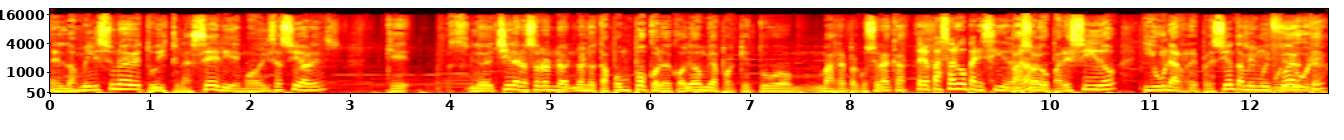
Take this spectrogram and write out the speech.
en el 2019, tuviste una serie de movilizaciones que lo de Chile a nosotros no- nos lo tapó un poco lo de Colombia porque tuvo más repercusión acá. Pero pasó algo parecido, Pasó ¿no? algo parecido y una represión también Sí, muy, muy fuerte. dura.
